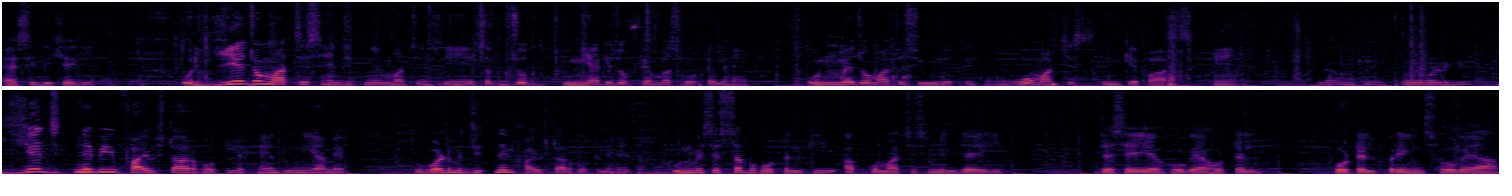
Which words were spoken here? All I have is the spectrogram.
ऐसी दिखेगी। और ये जो माचिस हैं जितनी माचिस हैं ये सब जो दुनिया के जो फ़ेमस होटल हैं उनमें जो माचिस यूज़ होती हैं वो माचिस इनके पास हैं। पूरे वर्ल्ड की। ये जितने भी फाइव स्टार होटल हैं दुनिया में वर्ल्ड में जितने भी फाइव स्टार होटल हैं, उनमें से सब होटल की आपको माचिस मिल जाएगी। जैसे ये हो गया होटल होटल प्रिंस हो गया,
